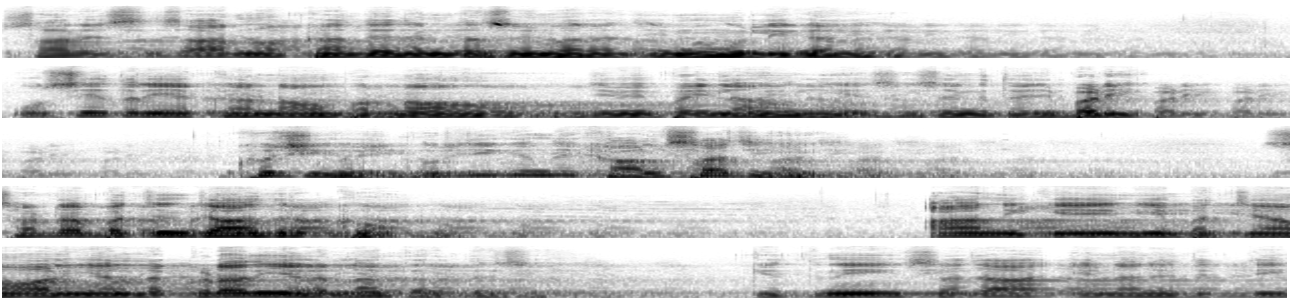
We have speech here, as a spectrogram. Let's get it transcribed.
ਸਾਰੇ ਸੰਸਾਰ ਨੂੰ ਅੱਖਾਂ ਦੇ ਦੇਣ ਦਸਵੇਂ ਮਹਾਰਾਜ ਜੀ, ਮਾਮੂਲੀ ਗੱਲ ਹੈ। ਉਸੇ ਤਰ੍ਹਾਂ ਅੱਖਾਂ ਨੌ ਪਰ ਨੌ ਜਿਵੇਂ ਪਹਿਲਾਂ ਹੁੰਦੀਆਂ ਸੀ, ਸੰਗਤ ਵਿੱਚ ਬੜੀ ਖੁਸ਼ੀ ਹੋਈ। ਗੁਰੂ ਜੀ ਕਹਿੰਦੇ, ਖਾਲਸਾ ਜੀ, ਸਾਡਾ ਬਚਨ ਯਾਦ ਰੱਖੋ। ਆ ਨਿੱਕੇ ਜਿਹੀਆਂ ਬੱਚਿਆਂ ਵਾਲੀਆਂ ਲੱਕੜਾਂ ਦੀਆਂ ਗੱਲਾਂ ਕਰਦੇ ਸੀ। ਕਿਤਨੀ ਸਜ਼ਾ ਇਹਨਾਂ ਨੇ ਦਿੱਤੀ।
